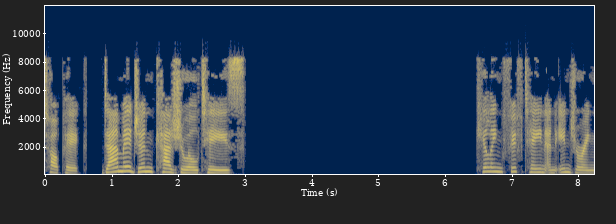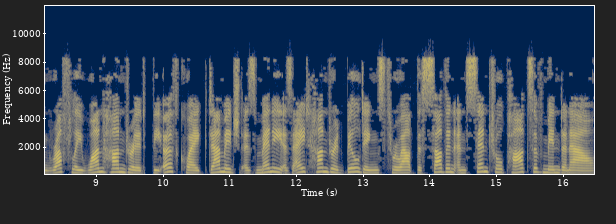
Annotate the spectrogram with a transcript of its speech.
Topic: Damage and casualties. Killing 15 and injuring roughly 100, the earthquake damaged as many as 800 buildings throughout the southern and central parts of Mindanao.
